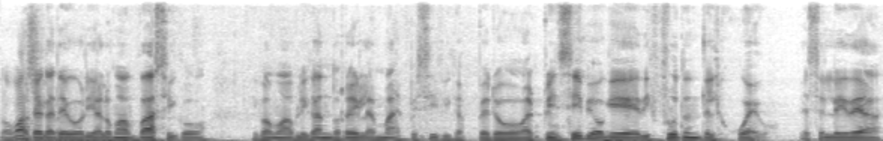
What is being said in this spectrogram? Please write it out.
otra categoría, lo más básico y vamos aplicando reglas más específicas, pero al principio que disfruten del juego. Esa es la idea,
